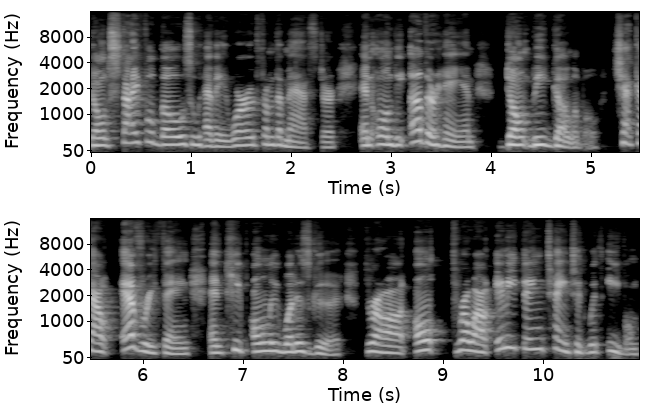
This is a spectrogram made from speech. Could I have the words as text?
Don't stifle those who have a word from the master. And on the other hand, don't be gullible. Check out everything and keep only what is good. Throw out throw out anything tainted with evil.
